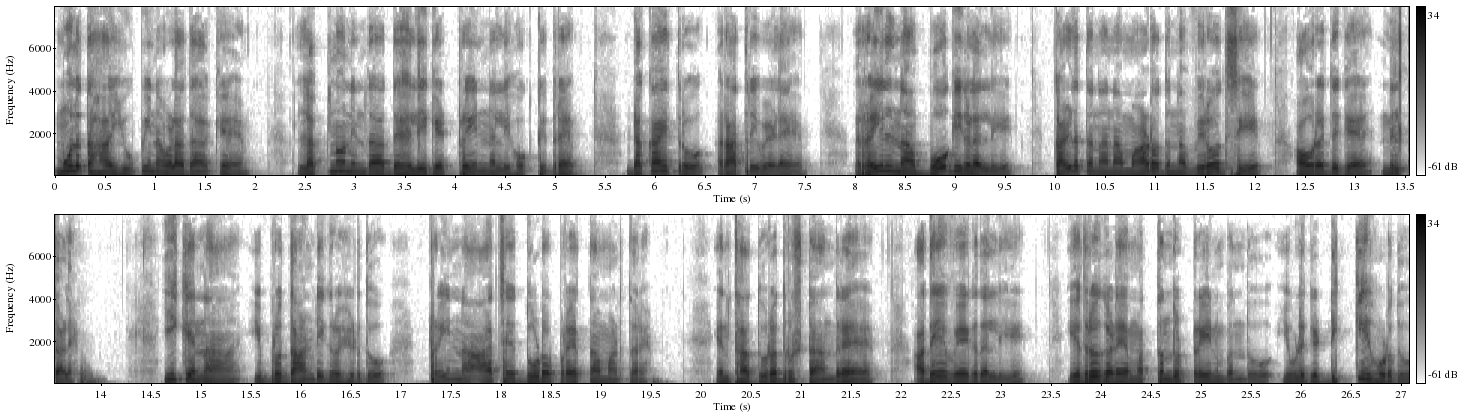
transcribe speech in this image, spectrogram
ಮೂಲತಃ ಯು ಪಿನವಳಾದ ಆಕೆ ಲಕ್ನೋನಿಂದ ದೆಹಲಿಗೆ ಟ್ರೈನ್ನಲ್ಲಿ ಹೋಗ್ತಿದ್ರೆ ಡಕಾಯಿತರು ರಾತ್ರಿ ವೇಳೆ ರೈಲ್ನ ಬೋಗಿಗಳಲ್ಲಿ ಕಳ್ಳತನನ ಮಾಡೋದನ್ನು ವಿರೋಧಿಸಿ ಅವರೆದುಗೆ ನಿಲ್ತಾಳೆ. ಈಕೆಯನ್ನು ಇಬ್ಬರು ದಾಂಡಿಗರು ಹಿಡಿದು ಟ್ರೈನ್ನ ಆಚೆ ದೂಡೋ ಪ್ರಯತ್ನ ಮಾಡ್ತಾರೆ. ಎಂಥ ದುರದೃಷ್ಟ ಅಂದರೆ ಅದೇ ವೇಗದಲ್ಲಿ ಎದುರುಗಡೆ ಮತ್ತೊಂದು ಟ್ರೈನ್ ಬಂದು ಇವಳಿಗೆ ಡಿಕ್ಕಿ ಹೊಡೆದು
